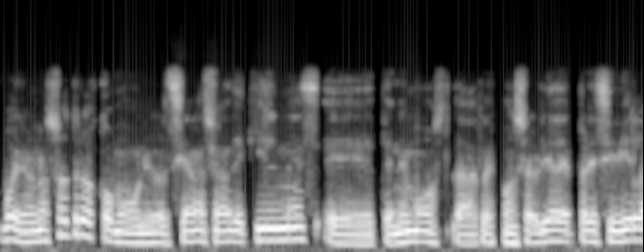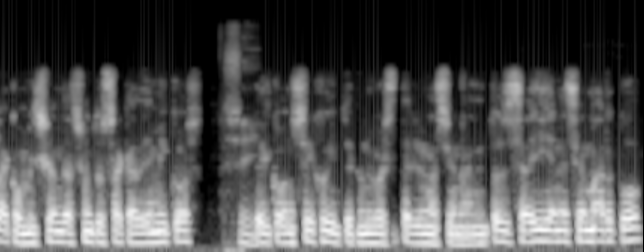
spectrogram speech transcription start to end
Bueno, nosotros como Universidad Nacional de Quilmes tenemos la responsabilidad de presidir la Comisión de Asuntos Académicos del Consejo Interuniversitario Nacional. Entonces ahí en ese marco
